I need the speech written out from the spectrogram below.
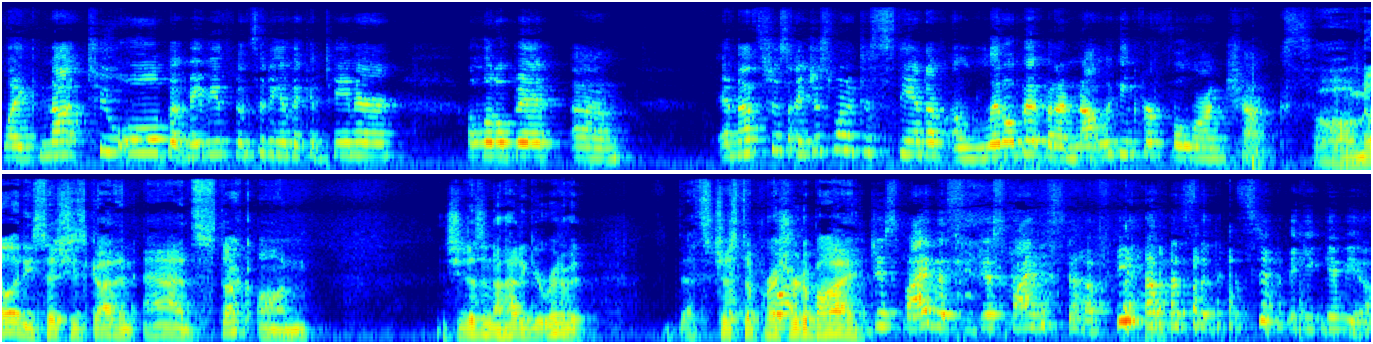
Like not too old, but maybe it's been sitting in the container a little bit. Um, and that's just, I just want it to stand up a little bit, but I'm not looking for full on chunks. Oh, Melody says she's got an ad stuck on, and she doesn't know how to get rid of it. That's just a pressure Well- to buy. Just buy this, just buy the stuff. Yeah, that's the best stuff I can give you.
